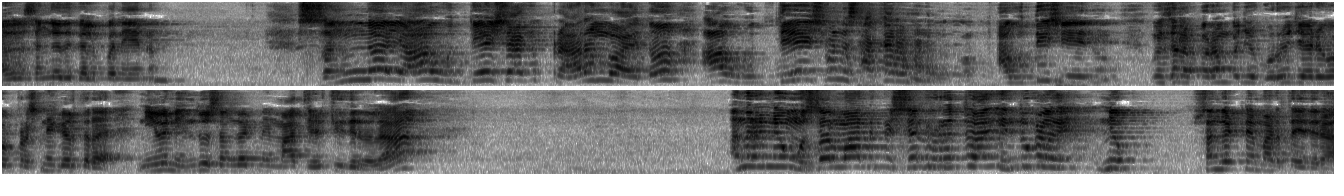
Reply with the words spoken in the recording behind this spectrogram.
ಅದ್ರ ಸಂಘದ ಕಲ್ಪನೆ ಏನು? ಸಂಘ ಯಾವ ಉದ್ದೇಶ ಪ್ರಾರಂಭ ಆಯ್ತೋ ಆ ಉದ್ದೇಶವನ್ನು ಸಾಕಾರ ಮಾಡಬೇಕು. ಆ ಉದ್ದೇಶ ಏನು? ಒಂದ್ಸಲ ಪರಂಪಜಿ ಗುರುಜಿ ಅವರಿಗೂ ಪ್ರಶ್ನೆ ಕೇಳ್ತಾರೆ, ನೀವೇನು ಹಿಂದೂ ಸಂಘಟನೆ ಮಾತು ಹೇಳ್ತಿದ್ದೀರಲ್ಲ? ಅಂದ್ರೆ ನೀವು ಮುಸಲ್ಮಾನ್, ಕ್ರಿಶ್ಚಿಯನ್ ವಿರುದ್ಧವಾಗಿ ಹಿಂದೂಗಳ ನೀವು ಸಂಘಟನೆ ಮಾಡ್ತಾ ಇದ್ದೀರಾ?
